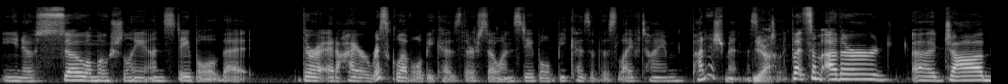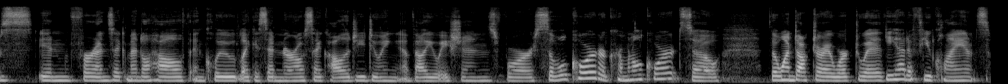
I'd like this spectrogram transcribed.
you know, so emotionally unstable that they're at a higher risk level because they're so unstable because of this lifetime punishment, Yeah. But some other uh, jobs in forensic mental health include, like I said, neuropsychology, doing evaluations for civil court or criminal court. So The one doctor I worked with, he had a few clients.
